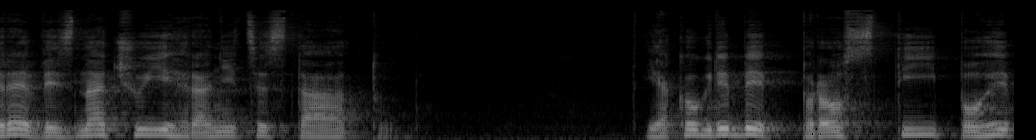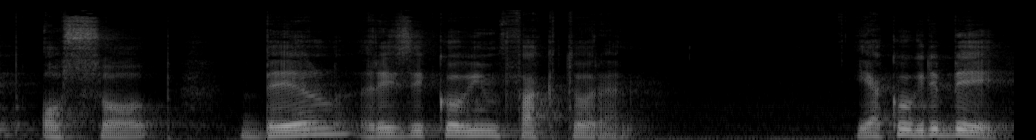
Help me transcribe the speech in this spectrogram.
které vyznačují hranice států. Jako kdyby prostý pohyb osob byl rizikovým faktorem. Jako kdyby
